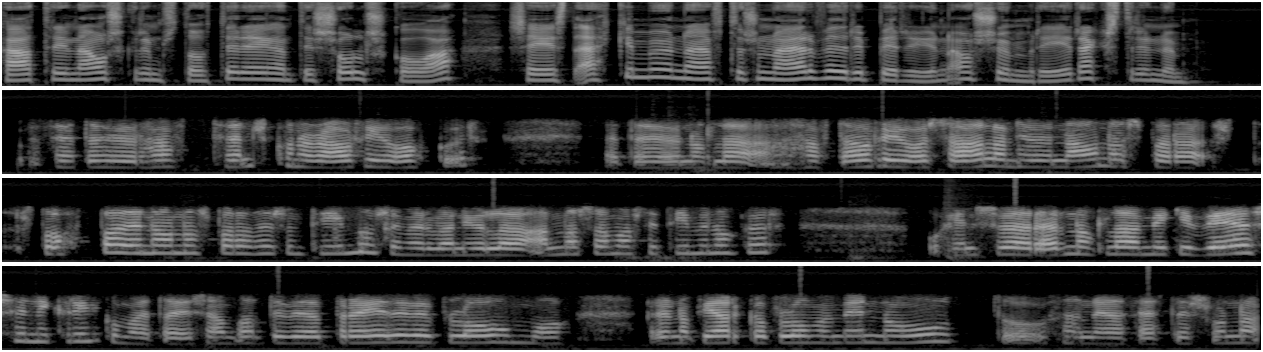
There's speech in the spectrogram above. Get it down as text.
Katrín Áskrimsdóttir eigandi Solskóa segist ekki muna eftir svona erfiðri byrjun á sumri í rekstrinum. Þetta hefur haft hennskonar áhrif okkur. Þetta hefur náttúrulega haft áhrif og salan hefur nánast bara stoppaði nánast bara þessum tíma sem er venjulega annarsamast í tímin okkar og hins vegar er náttúrulega mikið vesinn í kringum þetta í sambandi við að breyði við blóm og reyna að bjarga blómum inn og út og þannig að þetta er svona,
